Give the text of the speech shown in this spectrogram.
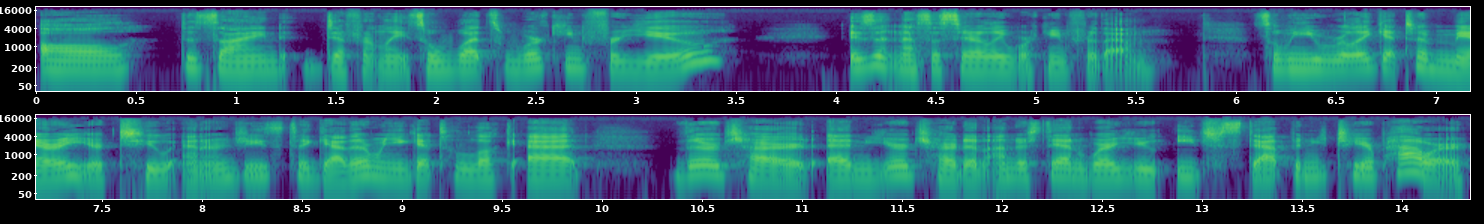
all designed differently. So, what's working for you isn't necessarily working for them. So, when you really get to marry your two energies together, when you get to look at their chart and your chart and understand where you each step into your power,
